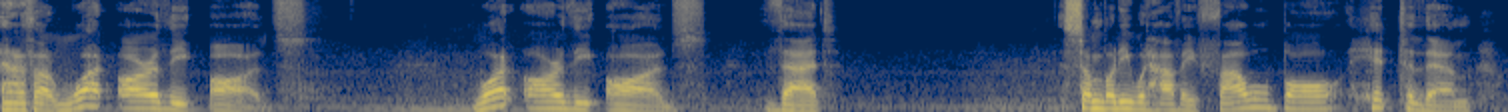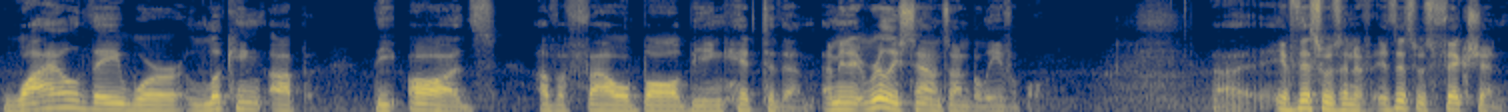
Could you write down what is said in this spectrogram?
And I thought, what are the odds? What are the odds that somebody would have a foul ball hit to them while they were looking up the odds of a foul ball being hit to them? I mean, it really sounds unbelievable. Uh, if this was an, if this was fiction,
